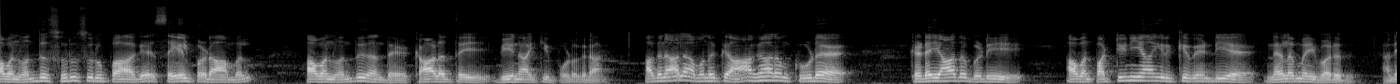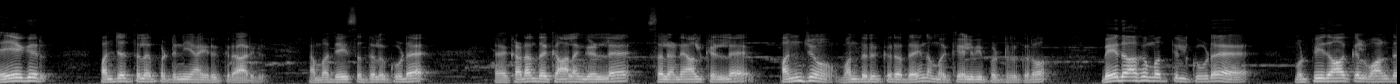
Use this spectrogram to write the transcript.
அவன் வந்து சுறுசுறுப்பாக செயல்படாமல் அவன் வந்து அந்த காலத்தை வீணாக்கி போடுகிறான். அதனால் அவனுக்கு ஆகாரம் கூட கிடையாதபடி அவன் பட்டினியாக இருக்க வேண்டிய நிலைமை வருது. அநேகர் பஞ்சத்தில் பட்டினியாக இருக்கிறார்கள். நம்ம தேசத்தில் கூட கடந்த காலங்களில் சில நாட்களில் பஞ்சம் வந்திருக்கிறதை நம்ம கேள்விப்பட்டிருக்கிறோம். வேதாகமத்தில் கூட முற்பிதாக்கள் வாழ்ந்த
